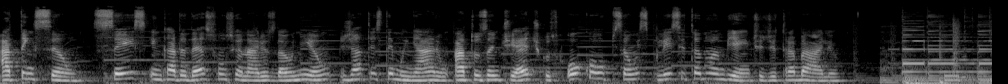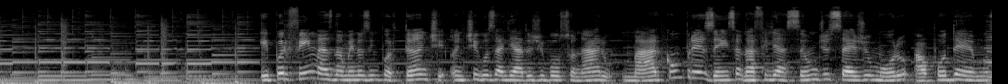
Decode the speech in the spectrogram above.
Atenção! Seis em cada dez funcionários da União já testemunharam atos antiéticos ou corrupção explícita no ambiente de trabalho. E por fim, mas não menos importante, antigos aliados de Bolsonaro marcam presença na filiação de Sérgio Moro ao Podemos.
